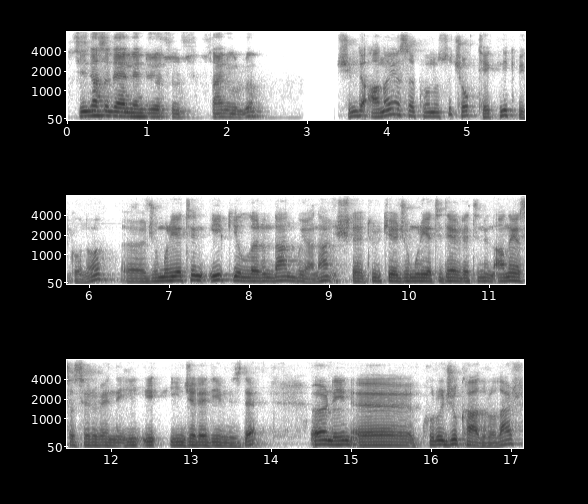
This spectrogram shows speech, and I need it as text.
Siz nasıl değerlendiriyorsunuz Sayın Uğurlu? Şimdi anayasa konusu çok teknik bir konu. Ee, Cumhuriyet'in ilk yıllarından bu yana işte Türkiye Cumhuriyeti Devleti'nin anayasa serüvenini incelediğimizde örneğin e, kurucu kadrolar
